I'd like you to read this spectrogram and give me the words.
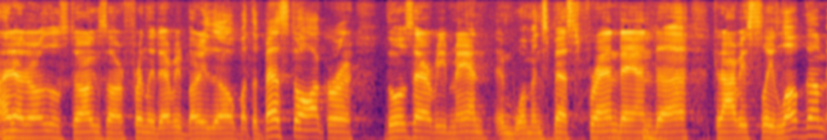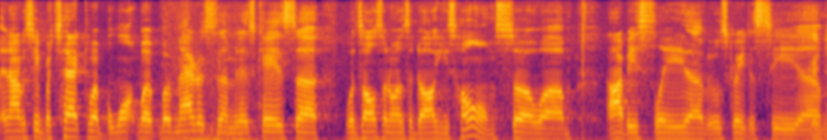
I know all those dogs are friendly to everybody though, but the best dog are those that are man and woman's best friend and hmm. uh, can obviously love them and obviously protect what, belong, what, what matters to them. In this case, uh, what's also known as the doggy's home. So um, obviously, uh, it was great to see um,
